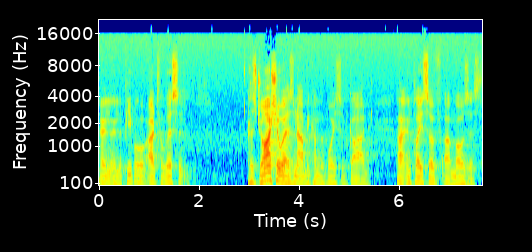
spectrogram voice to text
and, and the people are to listen. As Joshua has now become the voice of God uh, in place of uh, Moses.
